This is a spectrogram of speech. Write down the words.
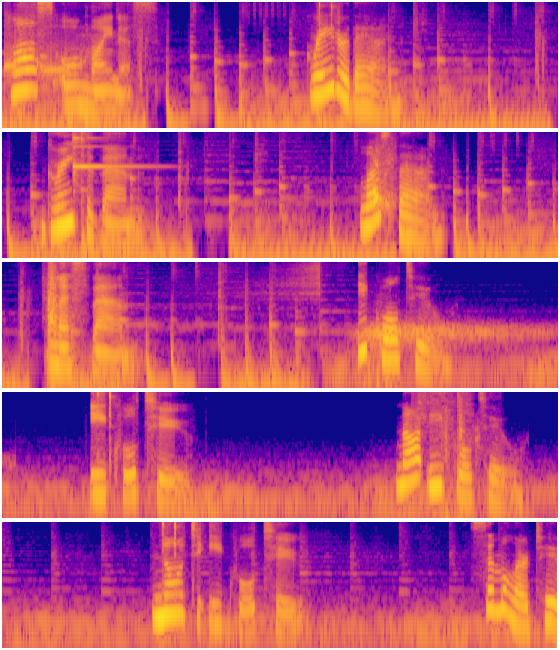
plus or minus, greater than, greater than, less than, less than, equal to, equal to, not equal to, not equal to, similar to,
